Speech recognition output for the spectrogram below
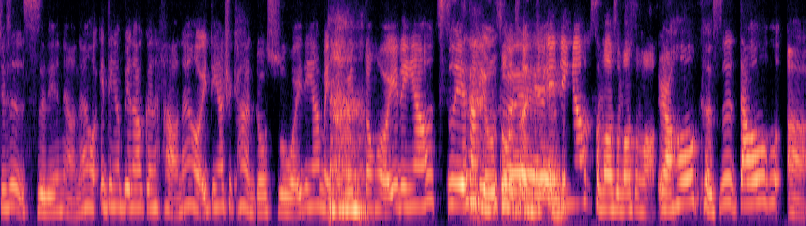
就是失恋了，那我一定要变到更好，那我一定要去看很多书，我一定要每天运 动，我一定要事业上有所成就，一定要什么什么什么。然后可是到呃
